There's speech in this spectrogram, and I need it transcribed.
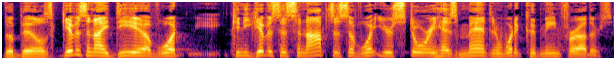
the Bills. Give us an idea of what. Can you give us a synopsis of what your story has meant and what it could mean for others?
